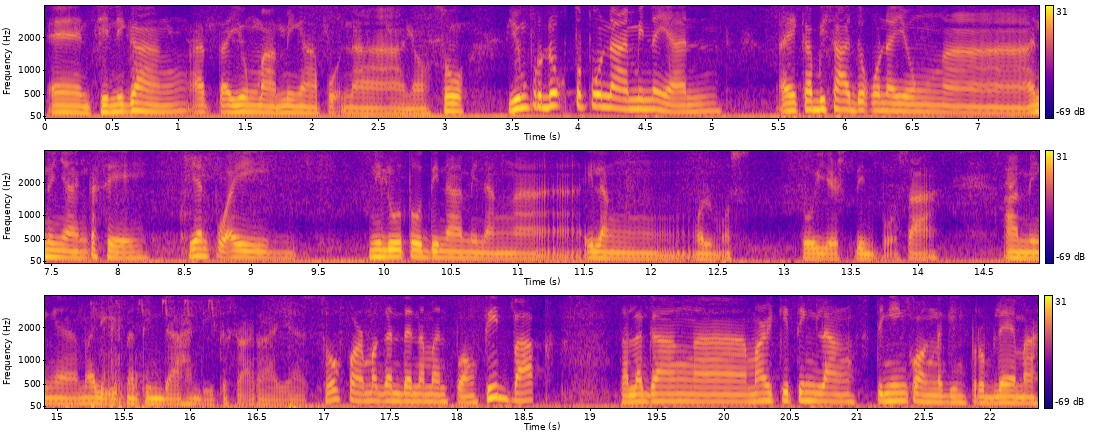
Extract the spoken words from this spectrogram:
and sinigang at ah, yung mami nga po na ano. So, yung produkto po namin na yan ay kabisado ko na yung ah, ano niyan kasi yan po ay niluto din namin ng ah, ilang almost 2 years din po sa aming ah, maliit na tindahan dito sa Arayat. So far maganda naman po ang feedback. Talagang ah, marketing lang sa tingin ko ang naging problema.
